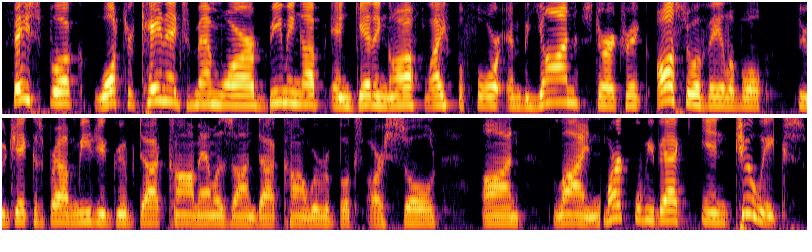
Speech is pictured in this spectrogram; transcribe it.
Facebook, Walter Koenig's memoir, Beaming Up and Getting Off Life Before and Beyond Star Trek, also available through jacobsbrownmediagroup.com, amazon.com, wherever books are sold online. Marc will be back in two weeks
